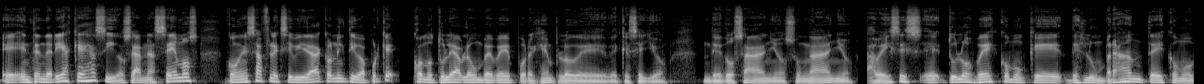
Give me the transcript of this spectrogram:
Eh, entenderías que es así. O sea, nacemos con esa flexibilidad cognitiva. Porque cuando tú le hablas a un bebé, por ejemplo, de, qué sé yo, de dos años, un año, a veces eh, tú los ves como que deslumbrantes, como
